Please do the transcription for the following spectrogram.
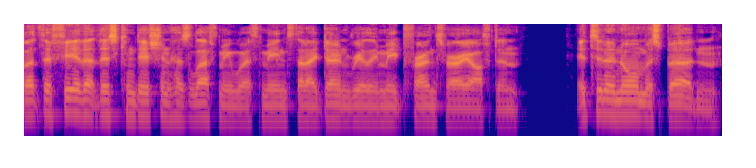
But the fear that this condition has left me with means that I don't really meet friends very often. It's an enormous burden,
